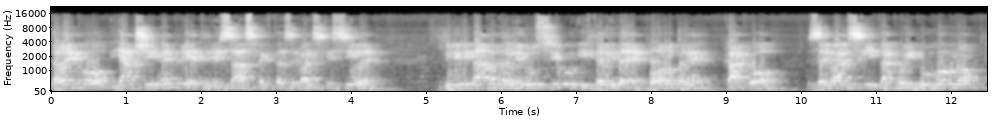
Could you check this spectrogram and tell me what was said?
daleko jači neprijatelji sa aspekta zemaljske sile bili napadali Rusiju i hteli da je porobe kako zemaljski, tako i duhovno,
